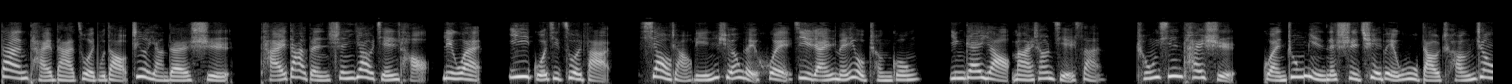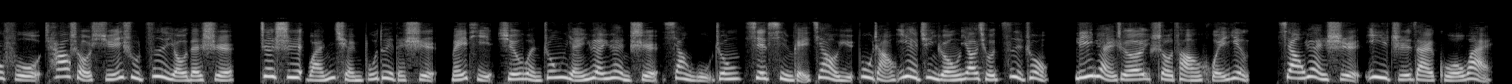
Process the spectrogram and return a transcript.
但台大做不到这样的事，台大本身要检讨。另外，依国际做法，校长遴选委会既然没有成功。应该要马上解散，重新开始。管中敏的事却被误导成政府插手学术自由的事，这是完全不对的事。媒体询问中研院院士向武中写信给教育部长叶俊荣，要求自重。李远哲受访回应，向院士一直在国外，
